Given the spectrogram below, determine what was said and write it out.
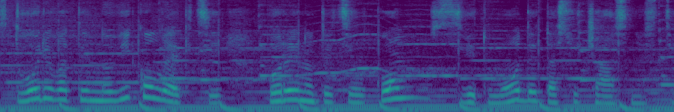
створювати нові колекції, поринути цілком світ моди та сучасності.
